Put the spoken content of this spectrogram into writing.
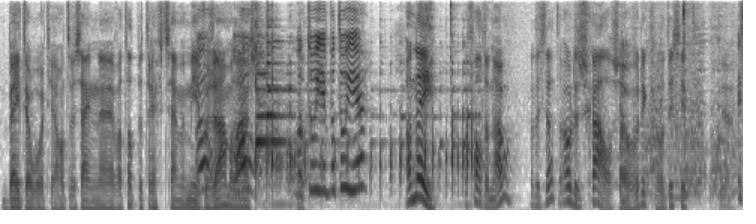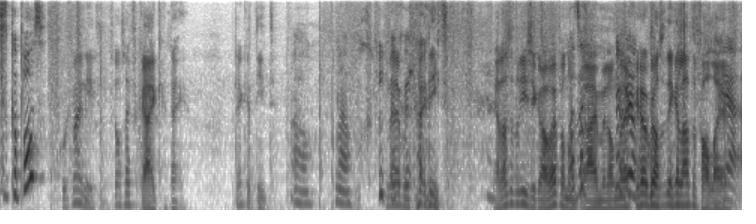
beter wordt. Ja, want we zijn, eh, wat dat betreft, zijn we meer Oh, verzamelaars. oh, wat doe je? Wat doe je? Oh nee, wat valt er nou? Wat is dat? Oh, een schaal of zo. Wat ik veel. Wat is dit? Ja, Is het kapot? volgens mij niet. Ik zal eens even kijken. Nee, denk het niet. Oh, nou. Nee, volgens mij niet. Ja, dat is het risico hè, van opruimen. Dan eh, kun je ook wel eens dingen laten vallen. Ja. Ja.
